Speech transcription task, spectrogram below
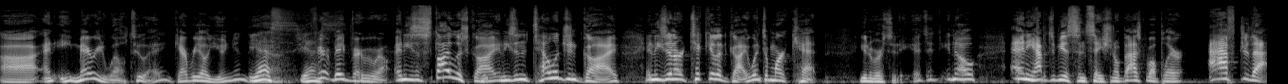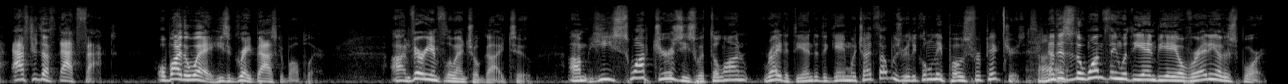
Uh, and he married well too, eh? Gabrielle Union. the, Yes, uh, yes. Very, made very well. And he's a stylish guy, and he's an intelligent guy, and he's an articulate guy. He went to Marquette University, It's- it- you know, and he happened to be a sensational basketball player. After that, after the, that fact, oh by the way, he's a great basketball player, uh, and very influential guy too. Um, he swapped jerseys with Delon Wright at the end of the game, which I thought was really cool. And they posed for pictures. Now, this is the one thing with the NBA over any other sport.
